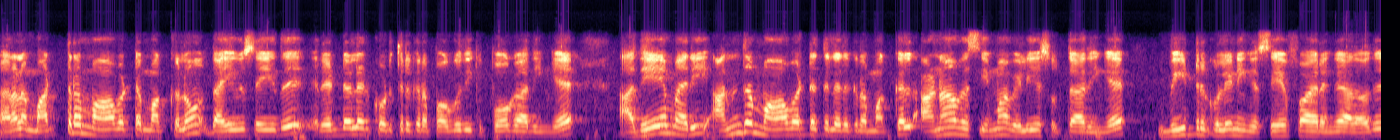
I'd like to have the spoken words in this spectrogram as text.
அதனால் மற்ற மாவட்ட மக்களும் தயவு செய்து ரெட் அலர்ட் கொடுத்துருக்கிற பகுதிக்கு போகாதீங்க. அதே மாதிரி அந்த மாவட்டத்தில் இருக்கிற மக்கள் அனாவசியமாக வெளியே சுத்தாதீங்க. வீட்டுக்குள்ளேயே நீங்கள் சேஃபாக இருங்க அதாவது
